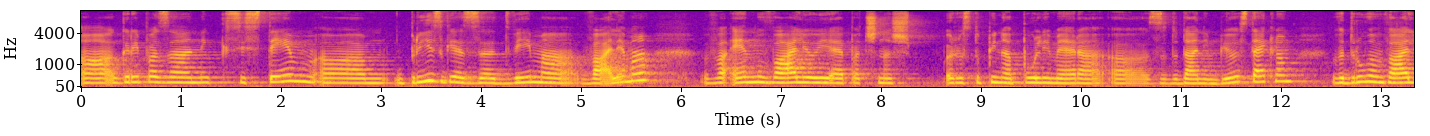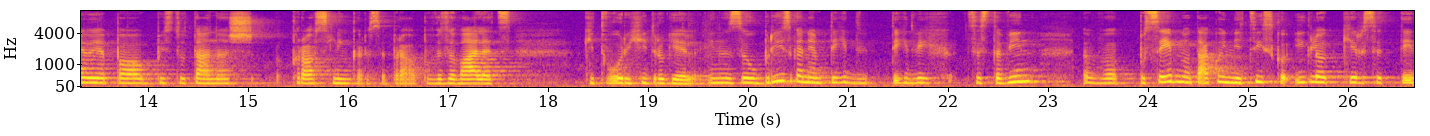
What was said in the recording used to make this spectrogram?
uh, gre pa za nek sistem um, brizge z dvema valjema. V enem valju je pač naš raztopina polimera uh, z dodanim biosteklom, v drugem valju je pa v bistvu ta naš crosslinker, se pravi povezovalec, ki tvori hidrogel. In z ubrizganjem teh, teh dveh sestavin v posebno tako injekcijsko iglo, kjer se te,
